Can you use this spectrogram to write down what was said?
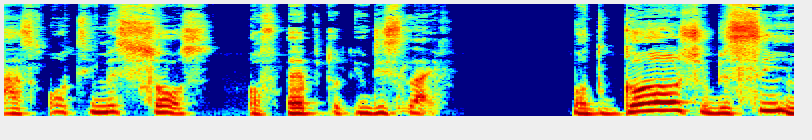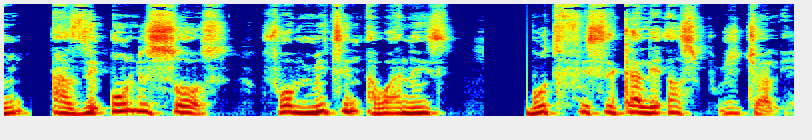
as ultimate source of help in this life. But God should be seen as the only source for meeting our needs, both physically and spiritually.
